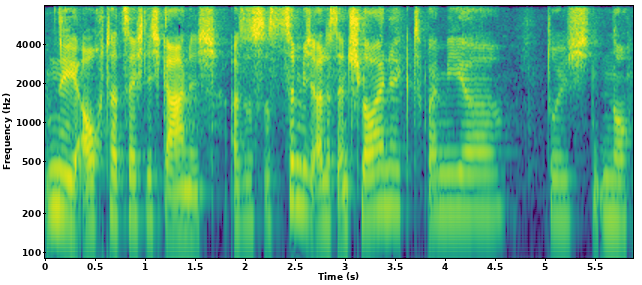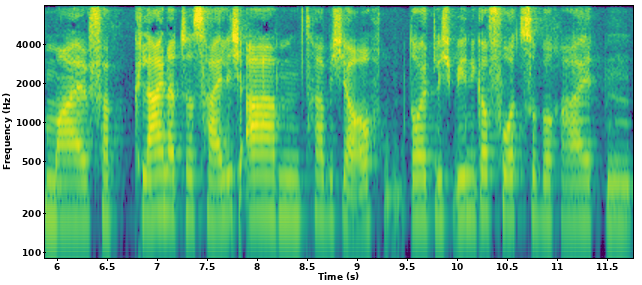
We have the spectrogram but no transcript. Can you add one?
Nee, auch tatsächlich gar nicht. Also es ist ziemlich alles entschleunigt bei mir. durch nochmal verkleinertes Heiligabend habe ich ja auch deutlich weniger vorzubereiten.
